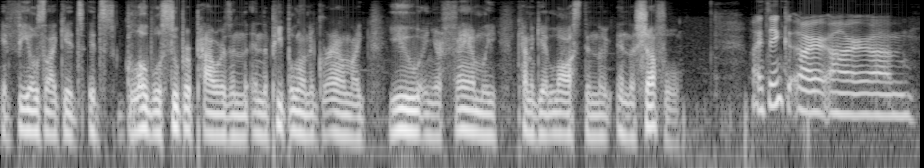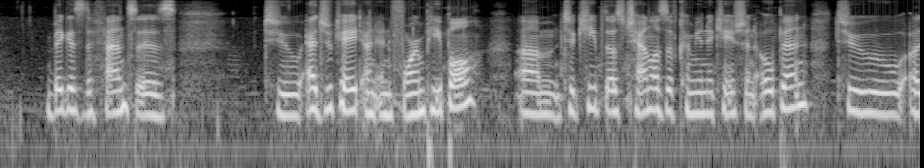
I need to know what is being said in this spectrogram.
it feels like it's it's global superpowers and, and the people on the ground like you and your family kind of get lost in the in the shuffle? I think our our um, biggest defense is to educate and inform people um, to keep those channels of communication open, to uh,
